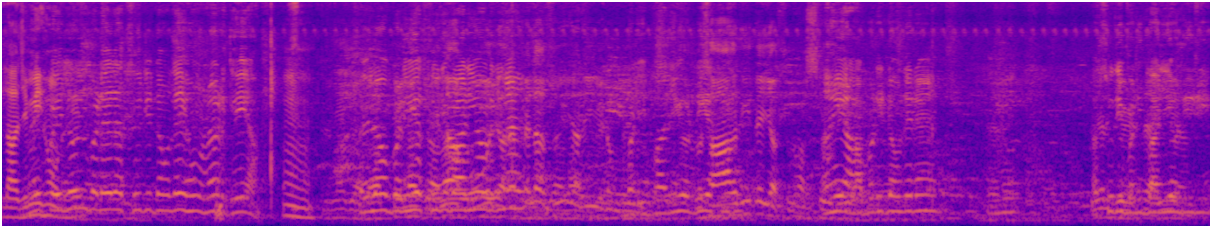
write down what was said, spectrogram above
ਲਾਜ਼ਮੀ ਹੋਣ ਪਹਿਲਾਂ ਵੀ ਬੜੇ ਰਸੂ ਜਿਦਾਉਂਦੇ ਹੁਣ ਹਟ ਗਏ ਆ। ਹੂੰ। ਪਹਿਲਾਂ ਬੜੀ ਅਸੂ ਦੀ ਬਾਰੀਆਂ ਉੱਡੀਆਂ ਪਹਿਲਾਂ ਸੂਈ ਜਾਂਦੀ ਬੜੀ ਬਾਰੀ ਉੱਡੀ ਆ। ਸਾਗ ਦੀ ਤੇ ਜਾਸੂ। ਅਸੀਂ ਆਪ ਬੜੀ ਡਾਉਂਦੇ ਰਹੇ ਐਵੇਂ। ਅਸੂ ਦੀ ਬੜੀ ਬਾਰੀ ਉੱਡੀ ਜੀ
